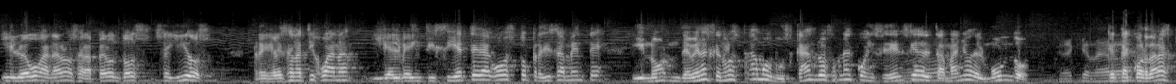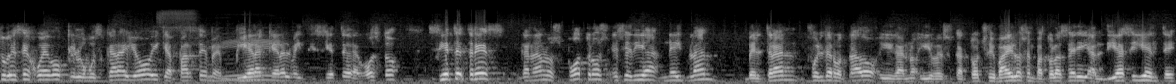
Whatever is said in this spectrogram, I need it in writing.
y luego ganaron los Araperos dos seguidos. Regresan a Tijuana y el 27 de agosto precisamente, y no, de veras que no lo estábamos buscando, fue una coincidencia No. del tamaño del mundo. Raro, Que te acordaras tú de ese juego, que lo buscara yo y que aparte me viera que era el 27 de agosto. 7-3 ganaron los Potros. Ese día Nate Bland, Beltrán fue el derrotado y ganó y rescató a Bailos, empató la serie y al día siguiente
